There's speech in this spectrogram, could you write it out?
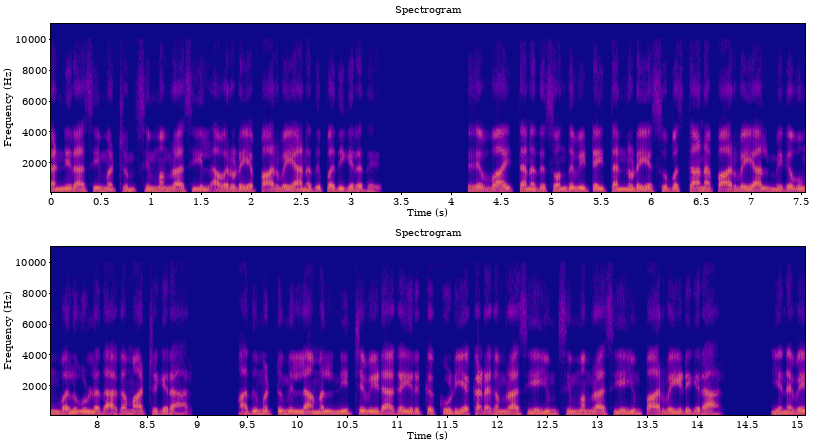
கன்னிராசி மற்றும் சிம்மம் ராசியில் அவருடைய பார்வையானது பதிகிறது. செவ்வாய் தனது சொந்த வீட்டை தன்னுடைய சுபஸ்தான பார்வையால் மிகவும் வலுவுள்ளதாக மாற்றுகிறார். அது மட்டுமில்லாமல் நீச்ச வீடாக இருக்கக்கூடிய கடகம் ராசியையும் சிம்மம் ராசியையும் பார்வையிடுகிறார். எனவே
